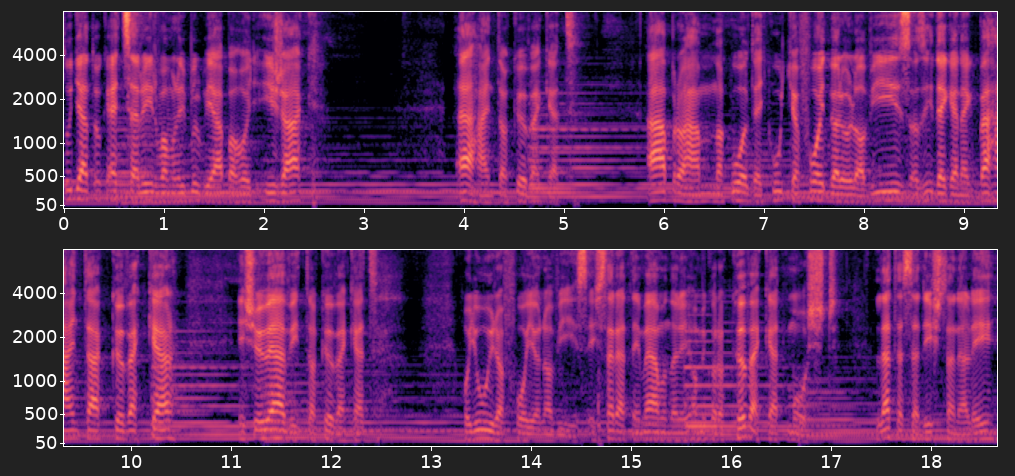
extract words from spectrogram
Tudjátok, egyszer írva van a Bibliában, hogy Izsák elhányta a köveket. Ábrahámnak volt egy kutya, folyt belőle a víz, az idegenek behányták kövekkel, és ő elvitte a köveket, hogy újra folyjon a víz. És szeretném elmondani, amikor a köveket most leteszed Isten elé,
